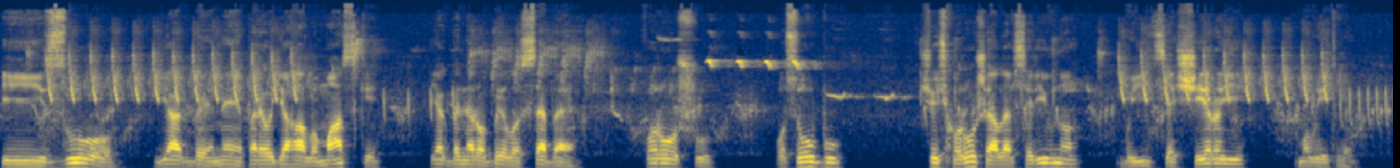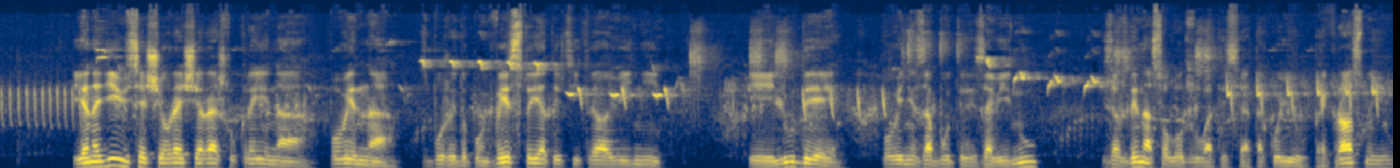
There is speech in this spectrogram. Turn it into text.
І зло, як би не переодягало маски, як би не робило себе хорошу особу, щось хороше, але все рівно боїться щирої молитви. Я надіюся, що врешті-решт Україна повинна з Божою допомогою вистояти в цій кривавій війні, і люди повинні забути за війну завжди насолоджуватися такою прекрасною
